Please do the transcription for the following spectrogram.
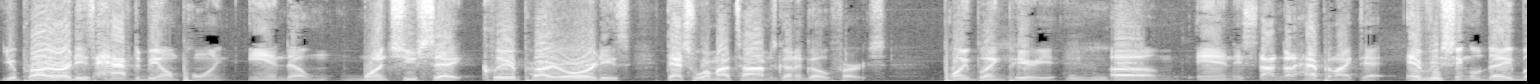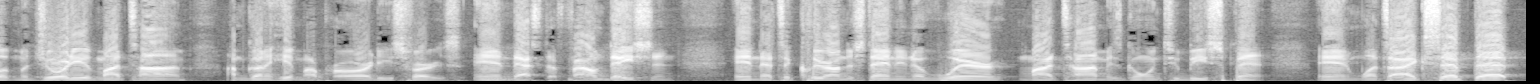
your priorities have to be on point, and uh, once you set clear priorities, that's where my time is going to go first. Point blank, period. Um, and it's not going to happen like that every single day, but majority of my time, I'm going to hit my priorities first, and that's the foundation and that's a clear understanding of where my time is going to be spent. And once I accept that,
